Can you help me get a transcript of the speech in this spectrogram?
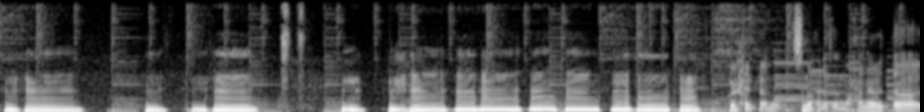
ふんふん。ふんふんふん。ふんふんふんふんふんふんふんふんふんふん。これなんかあの、篠原さんの鼻歌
